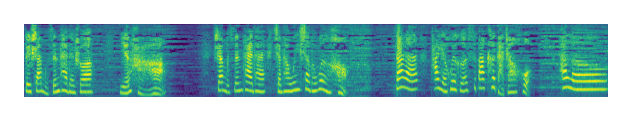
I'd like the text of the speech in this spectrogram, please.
对山姆森太太说：“您好。”山姆森太太向他微笑的问候，当然，他也会和斯巴克打招呼：“Hello。”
